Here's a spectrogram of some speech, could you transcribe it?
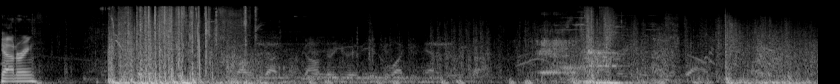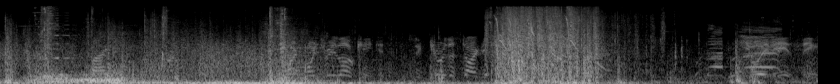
Countering. Hardpoint relocated. Secure the target. UAV is being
